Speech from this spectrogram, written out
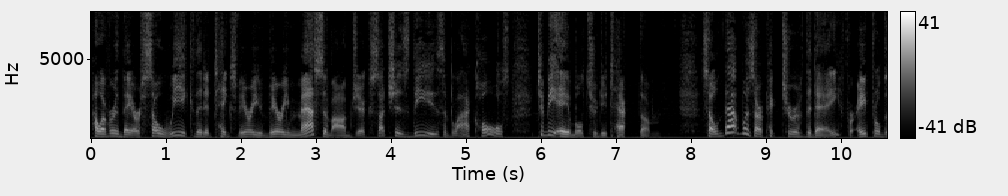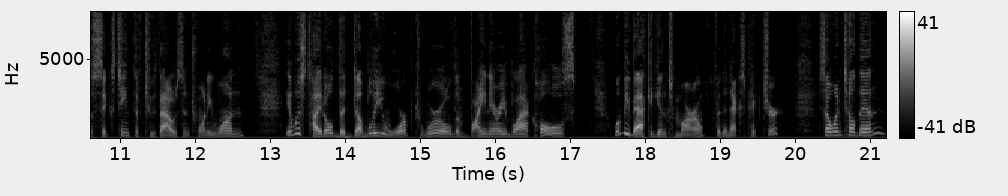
However, they are so weak that it takes very, very massive objects such as these black holes to be able to detect them. So that was our picture of the day for April the 16th of 2021. It was titled the doubly warped world of binary black holes. We'll be back again tomorrow for the next picture. So until then,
